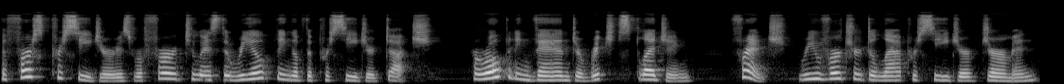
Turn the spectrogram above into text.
The first procedure is referred to as the reopening of the procedure Dutch, heropening van der Rechtspleging, French, Réouverture de la procédure, German,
